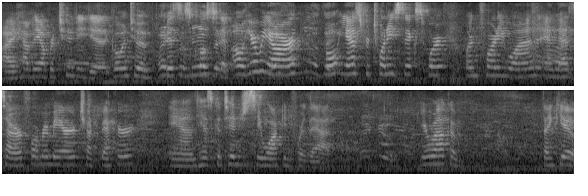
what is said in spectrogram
I have the opportunity to go into a business close to them. Oh, here we are. Vote yes for 26 for 141, and that's our former mayor Chuck Becker, and his contingency walking for that. You're welcome. Thank you.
